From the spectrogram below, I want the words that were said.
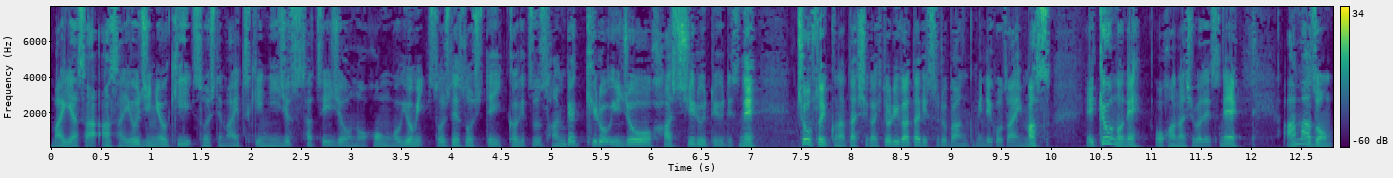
毎朝朝4時に起き、そして毎月20冊以上の本を読み、そしてそして1ヶ月300キロ以上走るというですね、超ストイックな私が一人語りする番組でございます。え今日のね、お話はですね、Amazon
